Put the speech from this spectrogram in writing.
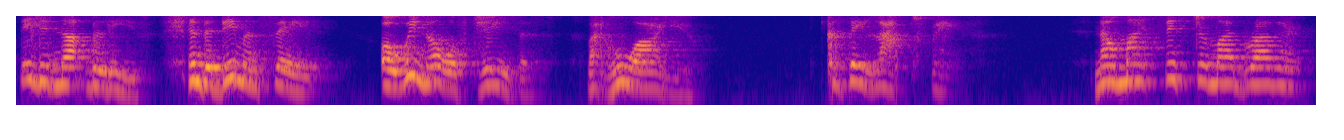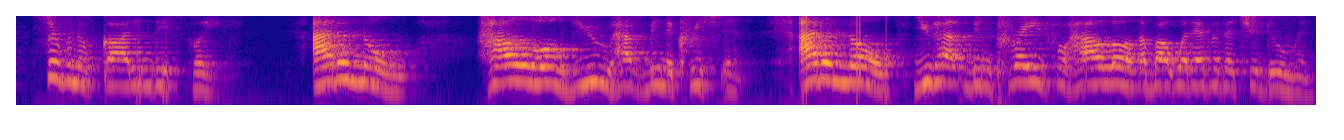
They did not believe. And the demon said, Oh, we know of Jesus, but who are you? Because they lacked faith. Now, my sister, my brother, servant of God in this place, I don't know how long you have been a Christian. I don't know. You have been praying for how long about whatever that you're doing,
